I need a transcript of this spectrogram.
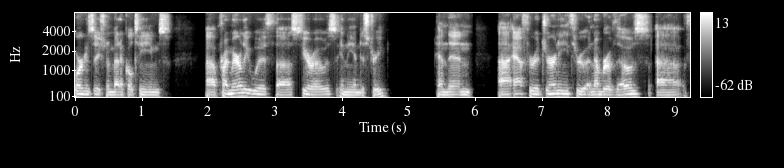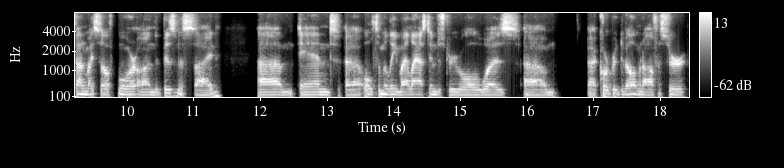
organization of medical teams, uh, primarily with uh, CROs in the industry. And then uh, after a journey through a number of those, found myself more on the business side. Um, and ultimately, my last industry role was um, corporate development officer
